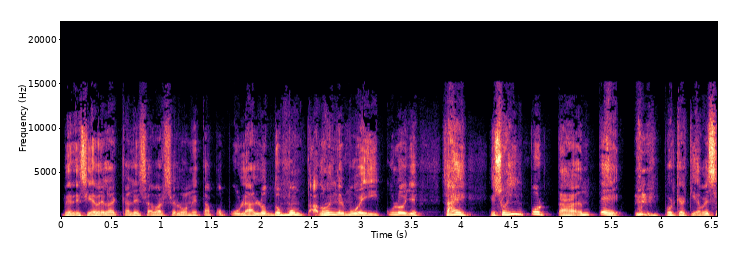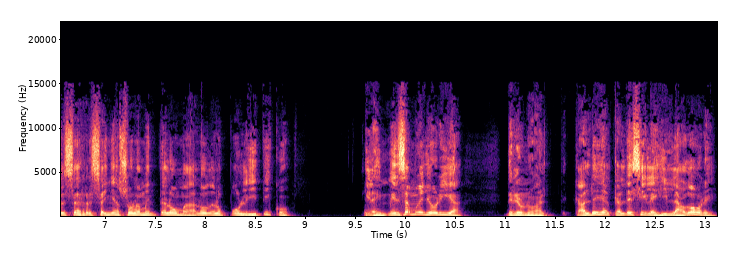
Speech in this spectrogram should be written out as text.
me decía de la alcaldesa Barceloneta Popular, los dos montados en el vehículo, ¿sabes? Eso es importante, porque aquí a veces se reseña solamente lo malo de los políticos. Y la inmensa mayoría de los alcaldes y alcaldesas y legisladores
